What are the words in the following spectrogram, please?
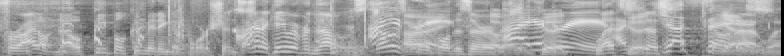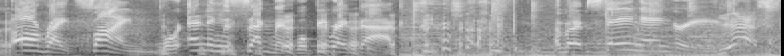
for I don't know people committing abortions. I'm going to keep it for those. Those agree. people deserve Okay, it. I agree. Let's I'm just just go saying. that way. All right, fine. We're ending the segment. We'll be right back. but I'm staying angry. Yes.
